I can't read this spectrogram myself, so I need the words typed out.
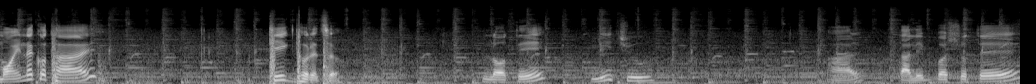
ময়না কোথায়? ঠিক ধরেছ। লতে লিচু। আর তালিব্যস্যতে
